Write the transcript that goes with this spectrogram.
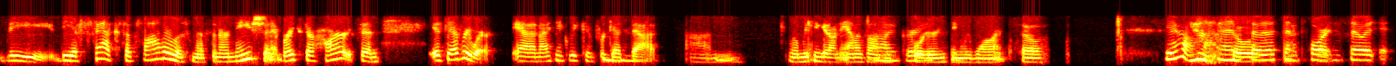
the the effects of fatherlessness in our nation. It breaks their hearts, and it's everywhere. And I think we can forget mm-hmm. that um, when we can get on Amazon and order anything we want. So yeah, yeah and so, so that's, that's important. So it, it,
